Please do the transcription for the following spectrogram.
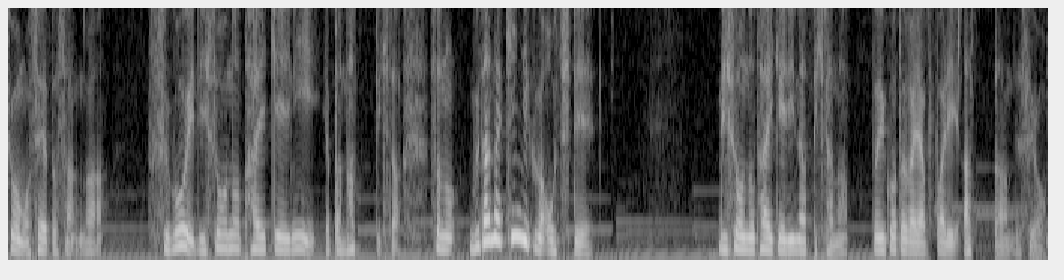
今日も生徒さんがすごい理想の体型にやっぱなってきたその無駄な筋肉が落ちて理想の体型になってきたなということがやっぱりあったんですよ。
